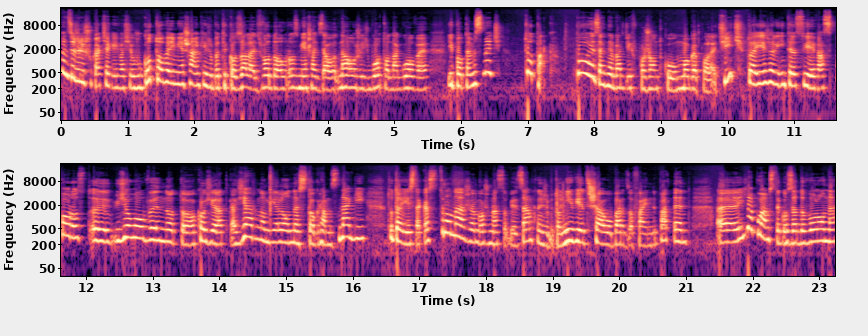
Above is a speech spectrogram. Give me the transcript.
Więc jeżeli szukacie jakiejś właśnie już gotowej mieszanki, żeby tylko zalać wodą, rozmieszać, nałożyć błoto na głowę i potem zmyć, to tak, to jest jak najbardziej w porządku, mogę polecić. Tutaj jeżeli interesuje Was porost y, ziołowy, no to kozie radka ziarno mielone 100 gram z nagi. Tutaj jest taka struna, że można sobie zamknąć, żeby to nie wietrzało, bardzo fajny patent. E, ja byłam z tego zadowolona,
